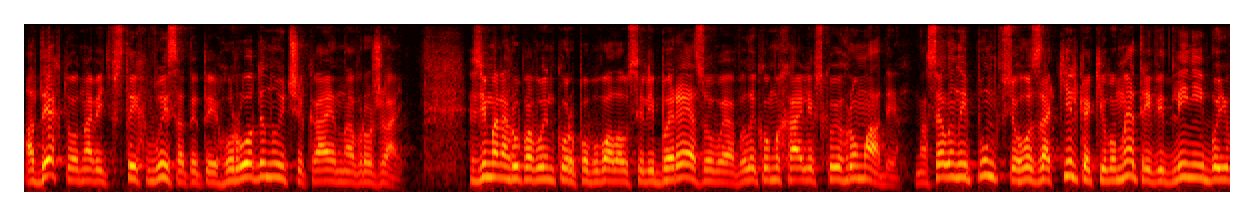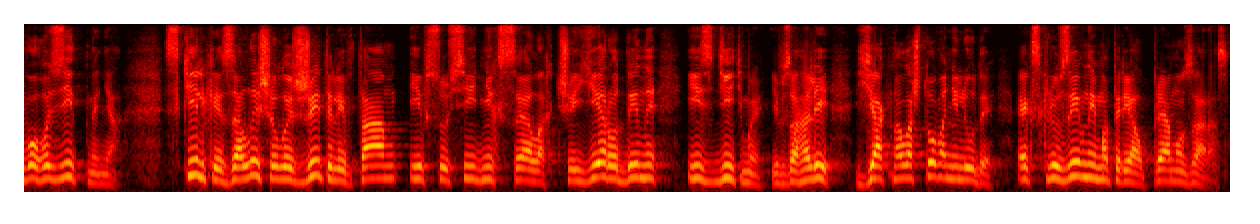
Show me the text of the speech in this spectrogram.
А дехто навіть встиг висадити городину і чекає на врожай. Знімальна група воєнкор побувала у селі Березове Великомихайлівської громади. Населений пункт всього за кілька кілометрів від лінії бойового зіткнення. Скільки залишилось жителів там і в сусідніх селах? Чи є родини із дітьми? І взагалі, як налаштовані люди? Ексклюзивний матеріал прямо зараз.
